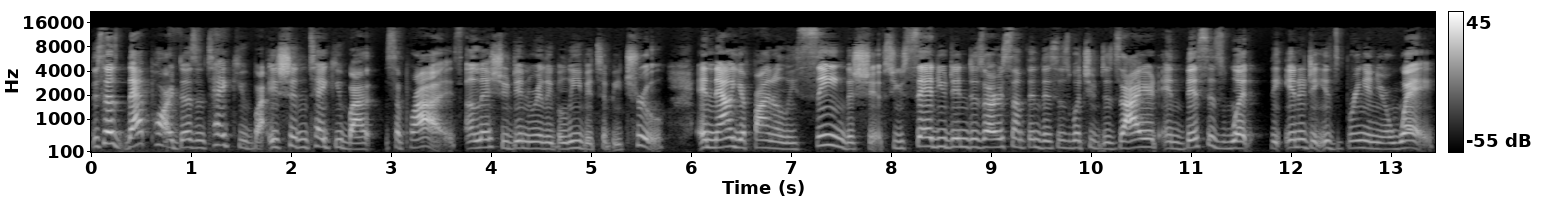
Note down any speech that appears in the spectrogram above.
this is that part doesn't take you by it shouldn't take you by surprise unless you didn't really believe it to be true. And now you're finally seeing the shifts. You said you didn't deserve something. This is what you desired and this is what the energy is bringing your way.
